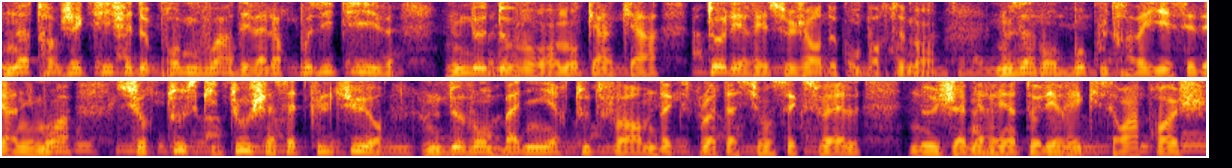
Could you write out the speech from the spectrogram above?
Notre objectif est de promouvoir des valeurs positives. Nous ne devons en aucun cas tolérer ce genre de comportement. Nous avons beaucoup travaillé ces derniers mois sur tout ce qui touche à cette culture. Nous devons bannir toute forme d'exploitation sexuelle, ne jamais rien tolérer qui s'en rapproche.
